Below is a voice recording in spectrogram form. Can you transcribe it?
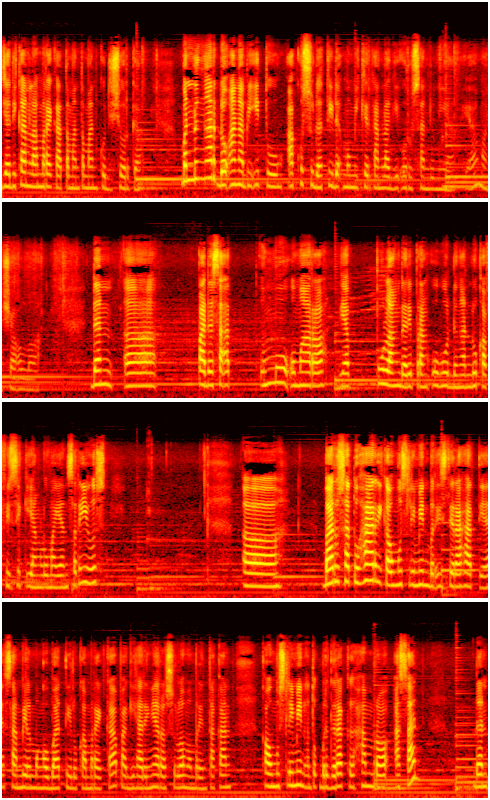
jadikanlah mereka teman-temanku di surga. Mendengar doa Nabi itu, aku sudah tidak memikirkan lagi urusan dunia. Ya, masya Allah. Dan uh, pada saat Ummu Umarah ya pulang dari perang Uhud dengan luka fisik yang lumayan serius, uh, baru satu hari kaum muslimin beristirahat ya sambil mengobati luka mereka pagi harinya Rasulullah memerintahkan kaum muslimin untuk bergerak ke Hamro Asad dan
